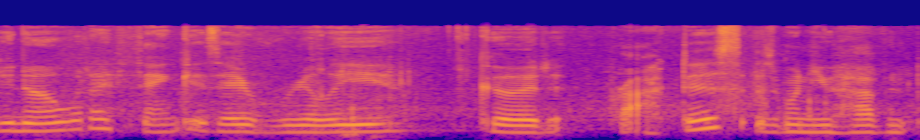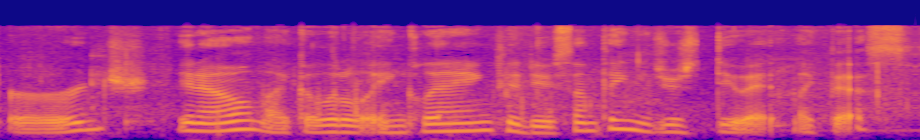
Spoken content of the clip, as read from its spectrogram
You know what I think is a really good practice is when you have an urge, you know, like a little inkling to do something, you just do it like this.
